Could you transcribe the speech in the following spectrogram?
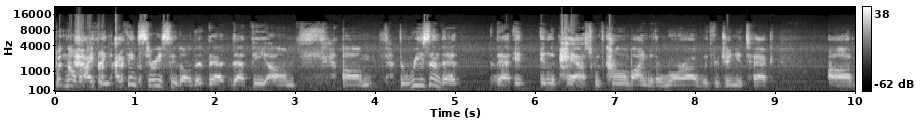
But no, but I think I think seriously though that that that the um, um, the reason that that it, in the past with Columbine, with Aurora, with Virginia Tech, uh,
